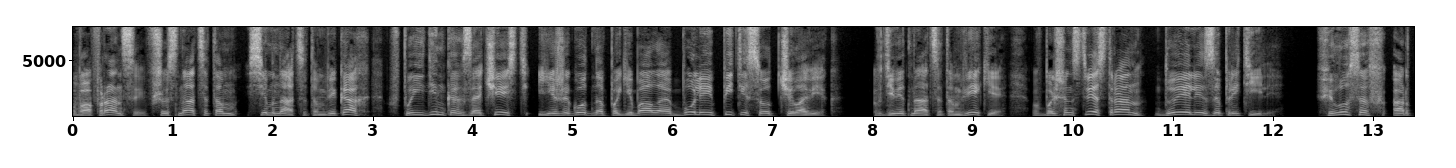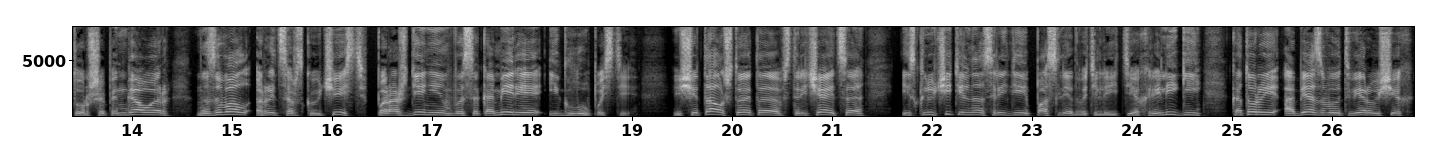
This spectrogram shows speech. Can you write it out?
Во Франции в XVI-XVII веках в поединках за честь ежегодно погибало более 500 человек. В XIX веке в большинстве стран дуэли запретили. Философ Артур Шопенгауэр называл рыцарскую честь порождением высокомерия и глупости и считал, что это встречается исключительно среди последователей тех религий, которые обязывают верующих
